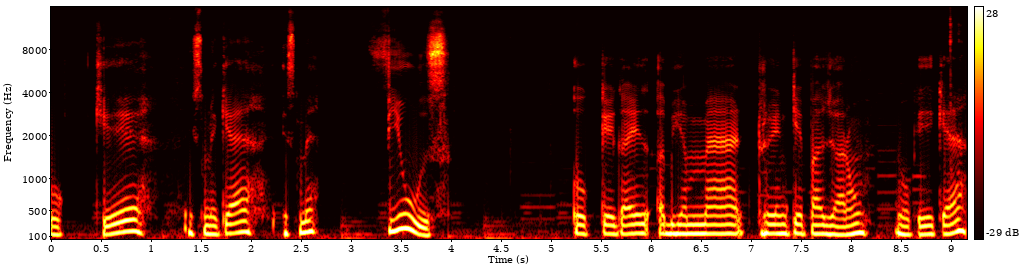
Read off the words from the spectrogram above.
ओके इसमें क्या है? इसमें फ्यूज़ ओके गाइस अभी हम मैं ट्रेन के पास जा रहा हूँ। ओके ये क्या है?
